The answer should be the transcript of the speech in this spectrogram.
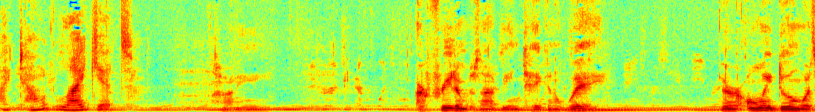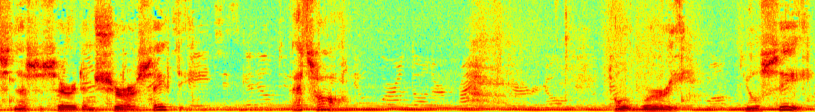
I don't like it. Honey, our freedom is not being taken away. They're only doing what's necessary to ensure our safety. That's all. Don't worry. You'll see.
